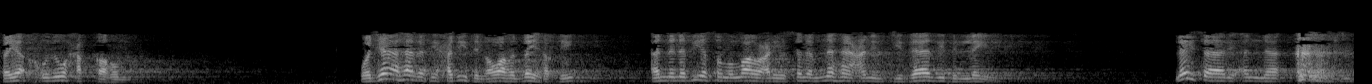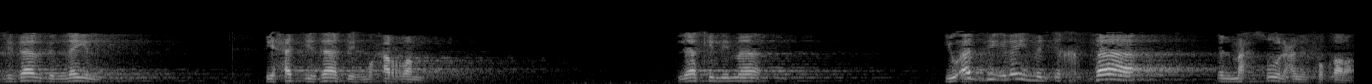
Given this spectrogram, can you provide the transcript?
فيأخذوا حقهم. وجاء هذا في حديث رواه البيهقي أن النبي صلى الله عليه وسلم نهى عن الجذاذ بالليل. ليس لأن الجذاذ بالليل في حد ذاته محرم لكن لما يؤدي إليه من إخفاء المحصول عن الفقراء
